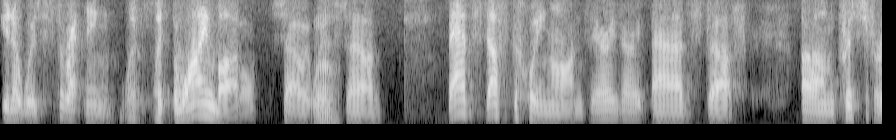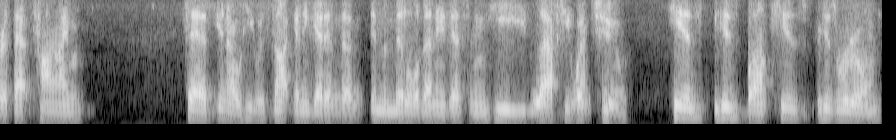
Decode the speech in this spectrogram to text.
you know was threatening with with the wine bottle. So it was uh bad stuff going on. Very very bad stuff. Um christopher at that time said you know he was not going to get in the in the middle of any of this and he left he went to his his bunk his his room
